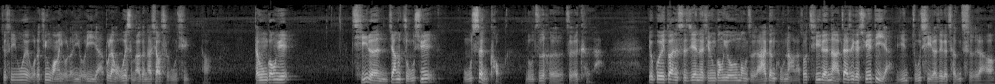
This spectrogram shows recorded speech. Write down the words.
就是因为我的君王有仁有义啊，不然我为什么要跟他笑死勿去啊？滕文公曰：“其人将逐薛，无甚恐，如之何则可啊？”又过一段时间呢，齐文公又问孟子了，他更苦恼了，说：“其人呐，在这个薛地呀，已经筑起了这个城池了啊，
